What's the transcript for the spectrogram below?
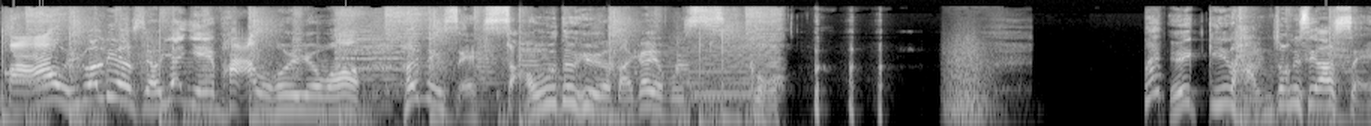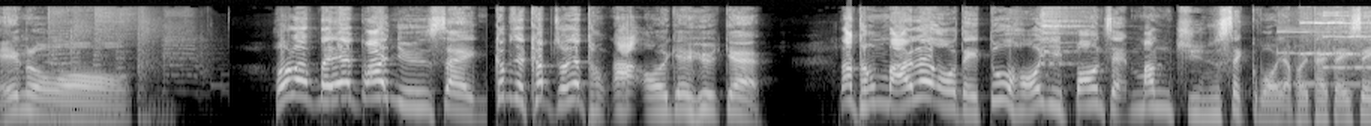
飽？如果呢個時候一夜拍落去嘅話，肯定成手都血啊！大家有冇試過？咦，見行鐘先得醒咯喎！好啦，第一關完成，今日吸咗一桶額外嘅血嘅。嗱，同埋咧，我哋都可以幫只蚊轉色入去睇睇先。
